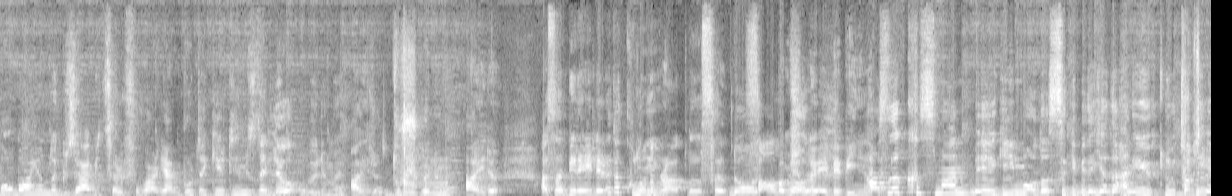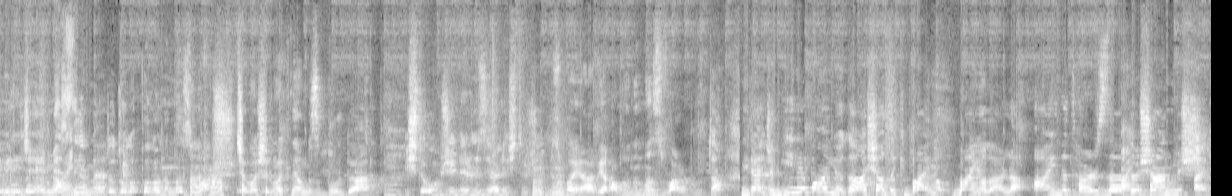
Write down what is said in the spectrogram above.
bu banyonun da güzel bir tarafı var. Yani burada girdiğimizde lavabo bölümü ayrı, duş bölümü ayrı. Aslında bireylere de kullanım rahatlığı Doğru, sağlamış doğru. oluyor ebeveynlere. Aslında kısmen e, giyinme odası gibi de ya da hani yüklük Tabii diyebileceğimiz burada- değil mi? Burada dolap alanımız var. hı. Çamaşır makinemiz burada. İşte objelerinizi yerleştireceğiniz bayağı bir alanımız var burada. Miraycığım yine banyoda aşağıdaki banyo, banyolarla aynı tarzda Aynen. döşenmiş. Aynen.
